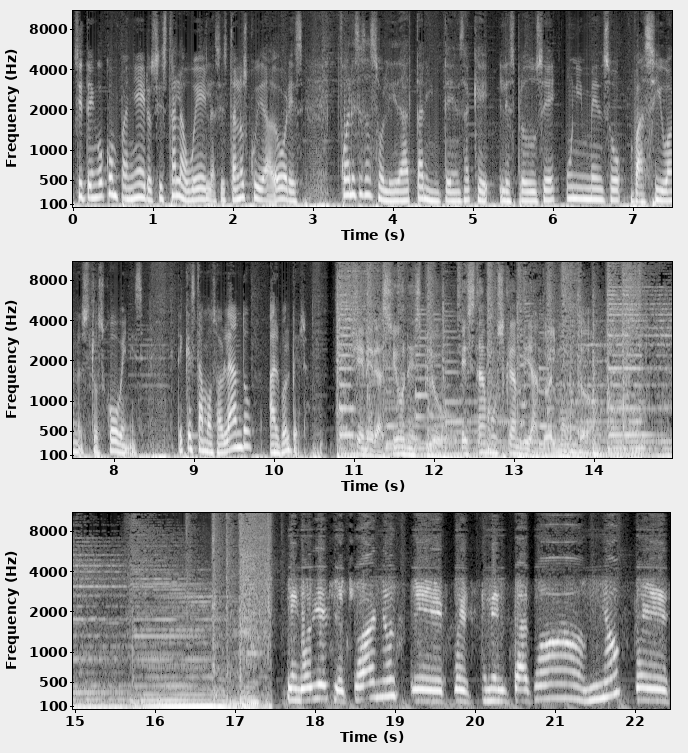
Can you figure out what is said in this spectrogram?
si tengo compañeros, si está la abuela, si están los cuidadores. ¿Cuál es esa soledad tan intensa que les produce un inmenso vacío a nuestros jóvenes? ¿De qué estamos hablando? Al volver. Generaciones Blue. Estamos cambiando el mundo. Tengo 18 años, eh, pues en el caso mío, pues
